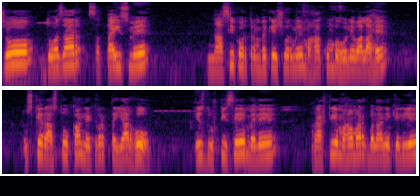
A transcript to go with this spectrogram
जो 2027 में नासिक और त्र्यंबकेश्वर में महाकुंभ होने वाला है। उसके रास्तों का नेटवर्क तैयार हो। इस दृष्टि से मैंने राष्ट्रीय महामार्ग बनाने के लिए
